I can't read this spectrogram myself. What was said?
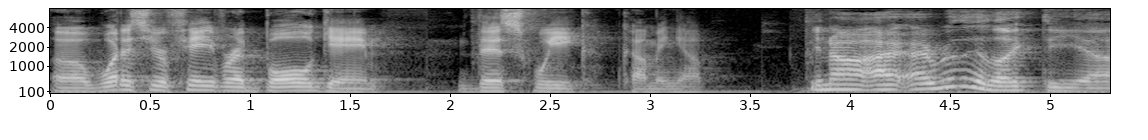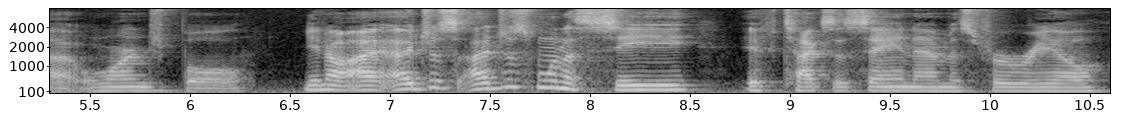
Uh, what is your favorite bowl game this week coming up? You know, I, I really like the uh, Orange Bowl. You know, I, I just I just want to see if Texas A&M is for real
